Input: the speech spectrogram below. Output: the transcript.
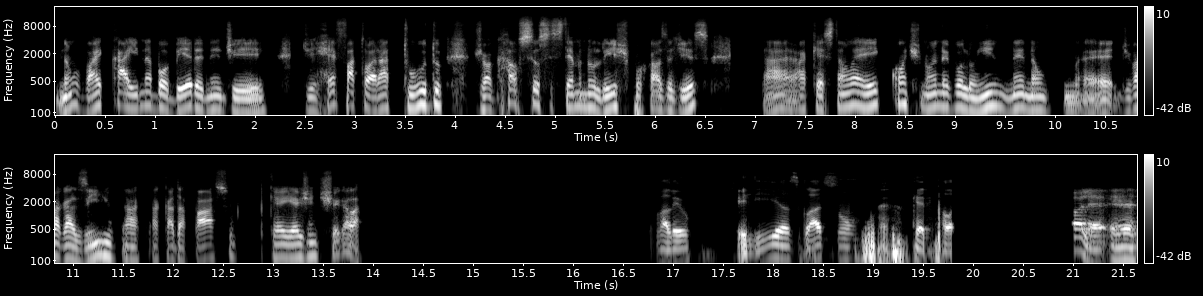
Não vai cair na bobeira né, de, de refatorar tudo, jogar o seu sistema no lixo por causa disso. Tá? A questão é ir continuando evoluindo, né, não, é, devagarzinho, a, a cada passo, porque aí a gente chega lá. Valeu. Elias, Gladson, né, querem falar? Olha, é,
